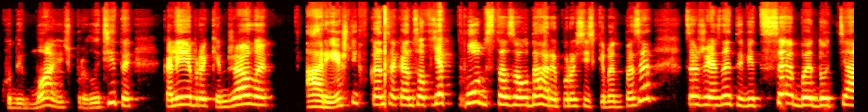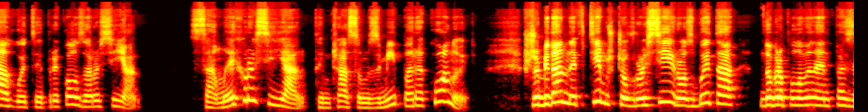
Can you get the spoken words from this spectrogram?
куди мають прилетіти калібри, кінжали. А Решнік, в конце концов, як помста за удари по російським НПЗ, це вже, я знаєте, від себе дотягує цей прикол за росіян. Самих росіян тим часом ЗМІ переконують, що біда не в тім, що в Росії розбита добра половина НПЗ.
